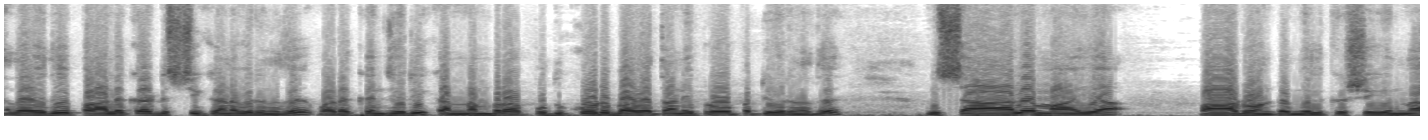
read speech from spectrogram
അതായത് പാലക്കാട് ഡിസ്ട്രിക്റ്റാണ് വരുന്നത്. വടക്കഞ്ചേരി കണ്ണമ്പ്ര പുതുക്കോട് ഭാഗത്താണ് ഈ പ്രോപ്പർട്ടി വരുന്നത്. വിശാലമായ പാടമുണ്ട്. നെൽകൃഷി ചെയ്യുന്ന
